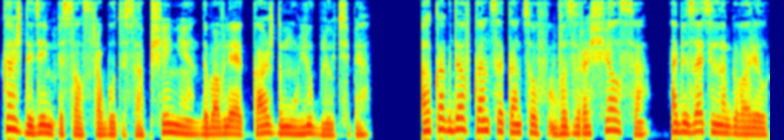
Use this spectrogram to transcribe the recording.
Каждый день писал с работы сообщения, добавляя каждому «люблю тебя». А когда в конце концов возвращался, обязательно говорил,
